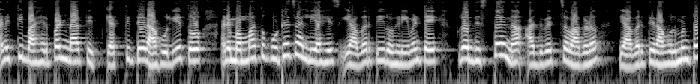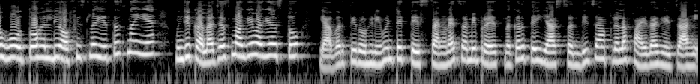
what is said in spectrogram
आणि ती बाहेर पडणार तितक्यात तिथे राहुल येतो आणि मम्मा तू कुठे चालली आहेस यावरती रोहिणी म्हणते तुला दिसतंय ना अद्वैतचं वागणं? यावरती राहुल म्हणतो हो तो हल्ली ऑफिसला येतच नाहीये म्हणजे कलाच्याच मागे मागे असतो. यावरती रोहिणी म्हणते तेच सांगण्याचा मी प्रयत्न करते या संधीचा आपल्याला फायदा घ्यायचा आहे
